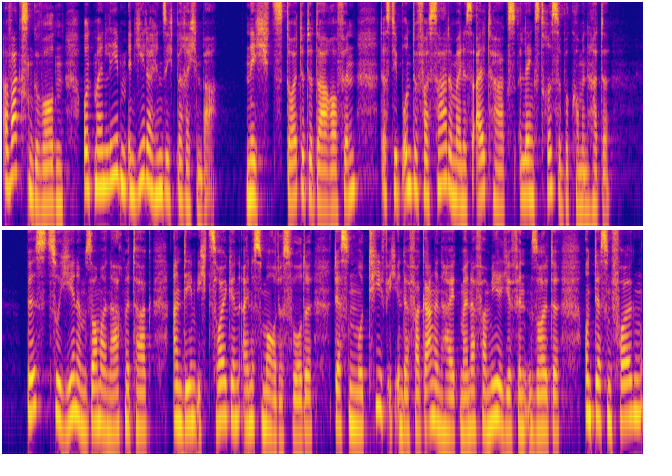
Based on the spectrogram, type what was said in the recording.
erwachsen geworden und mein Leben in jeder Hinsicht berechenbar. Nichts deutete darauf hin, dass die bunte Fassade meines Alltags längst Risse bekommen hatte. Bis zu jenem Sommernachmittag, an dem ich Zeugin eines Mordes wurde, dessen Motiv ich in der Vergangenheit meiner Familie finden sollte und dessen Folgen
